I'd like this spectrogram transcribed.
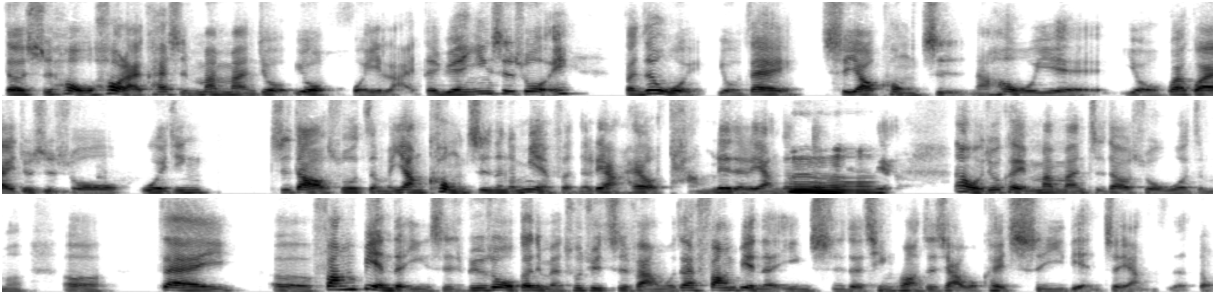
的时候，我后来开始慢慢就又回来的原因是说，哎，反正我有在吃药控制，然后我也有乖乖，就是说我已经知道说怎么样控制那个面粉的量，还有糖类的量跟豆类的量，嗯、那我就可以慢慢知道说我怎么呃在。呃，方便的饮食，比如说我跟你们出去吃饭，我在方便的饮食的情况之下，我可以吃一点这样子的东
